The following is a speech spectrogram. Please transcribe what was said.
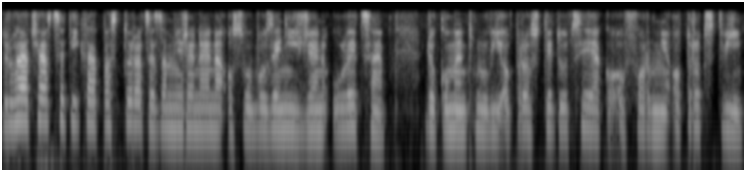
Druhá část se týká pastorace zaměřené na osvobození žen ulice. Dokument mluví o prostituci jako o formě otroctví.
